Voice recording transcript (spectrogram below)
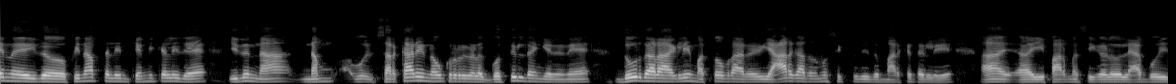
ಏನು ಇದು ಫಿನಾಪ್ತಲಿನ್ ಕೆಮಿಕಲ್ ಇದೆ? ಇದನ್ನ ನಮ್ಮ ಸರ್ಕಾರಿ ನೌಕರರುಗಳಿಗೆ ಗೊತ್ತಿಲ್ದಂಗೆನೆ ದೂರದಾರ ಆಗಲಿ ಮತ್ತೊಬ್ಬರ ಯಾರಿಗಾದ್ರೂ ಸಿಗ್ತದೆ ಇದು ಮಾರ್ಕೆಟಲ್ಲಿ ಈ ಫಾರ್ಮಸಿಗಳು ಲ್ಯಾಬು ಈ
